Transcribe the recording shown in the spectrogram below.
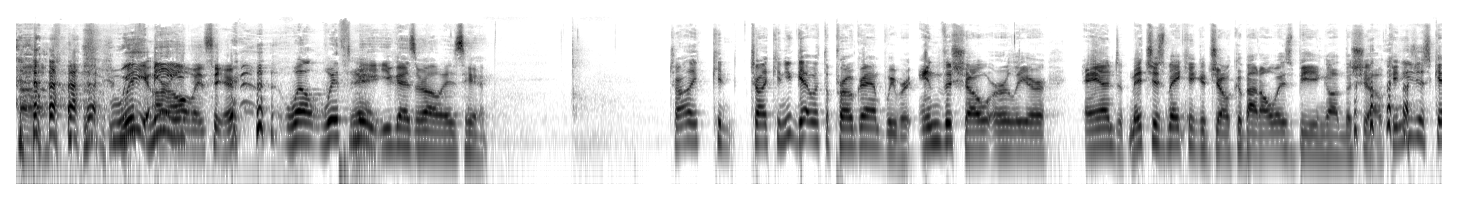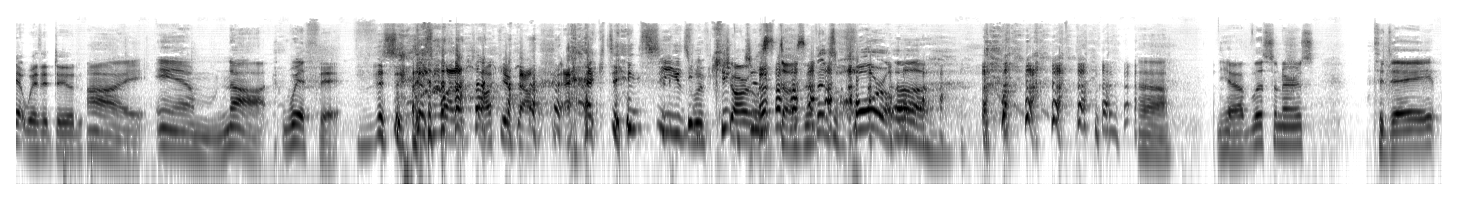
uh, we With me- are always here. Well, with me, you guys are always here. Charlie, can Charlie, can you get with the program? We were in the show earlier, and Mitch is making a joke about always being on the show. Can you just get with it, dude? I am not with it. This is what I'm talking about. Acting scenes with Charlie. just doesn't. That's horrible. Yeah, listeners, today,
